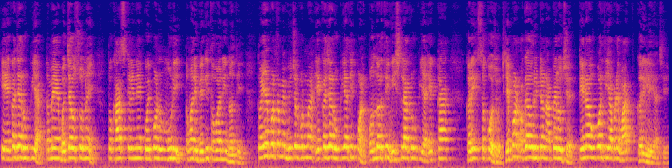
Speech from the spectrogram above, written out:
કે એક હજાર રૂપિયા તમે બચાવશો નહીં, તો ખાસ કરીને કોઈ પણ મૂડી તમારી ભેગી થવાની નથી. તો અહીંયા પર તમે મ્યુચ્યુઅલ ફંડમાં એક હજાર રૂપિયાથી પણ પંદરથી વીસ લાખ રૂપિયા એકઠા કરી શકો છો. જે પણ અગાઉ રિટર્ન આપેલું છે, તેના ઉપરથી આપણે વાત કરી રહ્યા છીએ.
